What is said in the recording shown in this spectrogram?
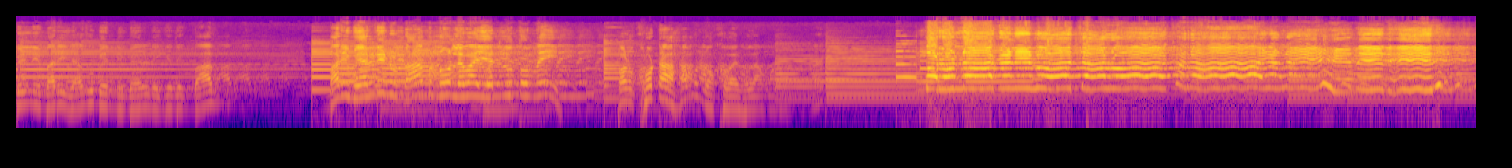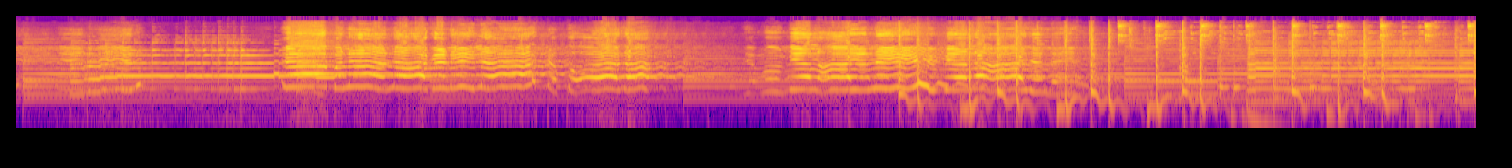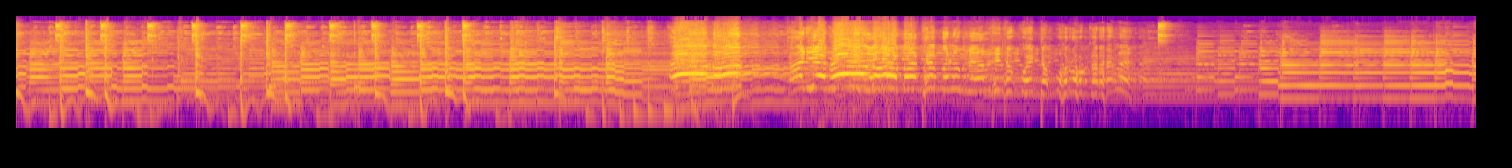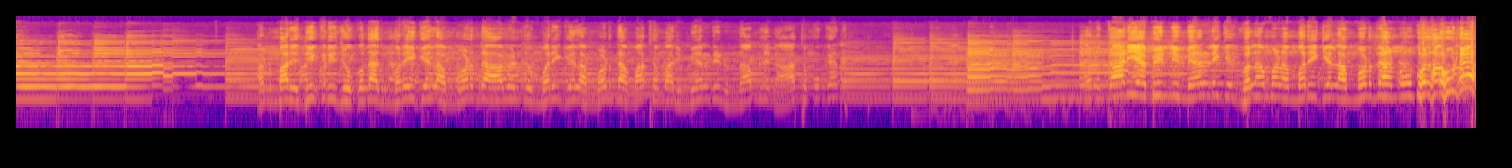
બેનની, મારી જાગુબેનની મેલડી કીધી બાપ, મારી મેલડીનું નામ નો લેવાય એટલું તો નહીં, પણ ખોટા હમ નો ખવાય ભલામાં મારો નાગણીનો મારી દીકરી જો કદાચ મરી ગયેલા મળદા આવે જો મરી ગયેલા મળદા માથે મારી મેરડી નું નામ લઈને હાથ મૂકે ને? અને કાળિયા બીરની મેરડી કે ભલામણા મરી ગયેલા મળદા નો બોલાવું ને?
